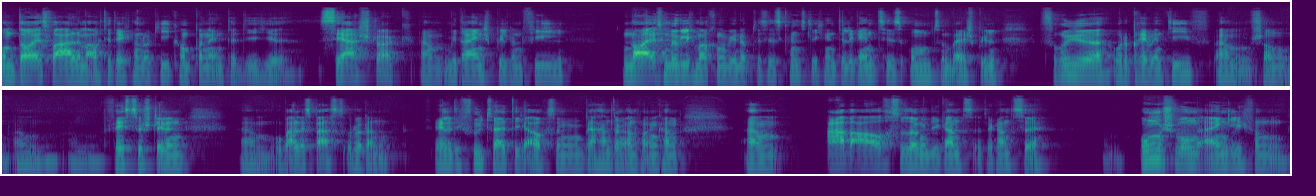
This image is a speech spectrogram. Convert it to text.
Und da ist vor allem auch die Technologiekomponente, die hier sehr stark ähm, mit reinspielt und viel Neues möglich machen will, ob das jetzt künstliche Intelligenz ist, um zum Beispiel früher oder präventiv ähm, schon ähm, ähm festzustellen, ähm, ob alles passt oder dann relativ frühzeitig auch so eine Behandlung anfangen kann. Ähm, aber auch sozusagen die ganze, der ganze Umschwung eigentlich von,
